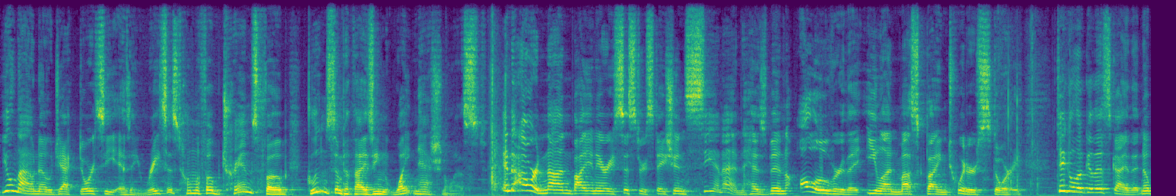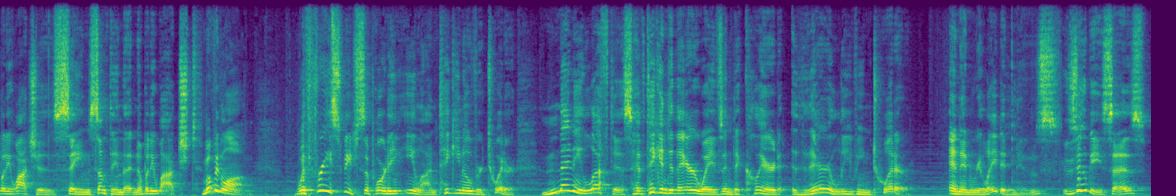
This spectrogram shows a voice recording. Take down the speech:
you'll now know Jack Dorsey as a racist, homophobe, transphobe, gluten sympathizing white nationalist. Our non binary sister station, CNN, has been all over the Elon Musk buying Twitter story. Take a look at this guy that nobody watches saying something that nobody watched. Moving along. With free speech supporting Elon taking over Twitter, many leftists have taken to the airwaves and declared they're leaving Twitter. And in related news, Zuby says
